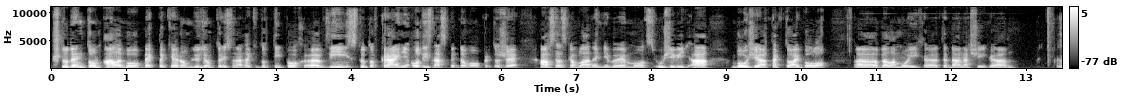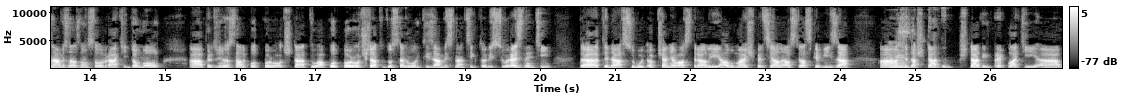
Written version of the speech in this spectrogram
študentom alebo backpackerom, ľuďom, ktorí sú na takýchto typoch e, víz tuto v krajine, odísť naspäť domov, pretože austrálska vláda ich nebude môcť uživiť a bohužiaľ tak to aj bolo. E, veľa mojich e, teda našich zamestnancov muselo vrátiť domov, pretože nedostali podporu od štátu a podporu od štátu dostanú len tí zamestnanci, ktorí sú rezidenti, teda sú buď občania v Austrálii alebo majú špeciálne austrálske víza a mm-hmm. teda štát, štát im preplatí uh,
